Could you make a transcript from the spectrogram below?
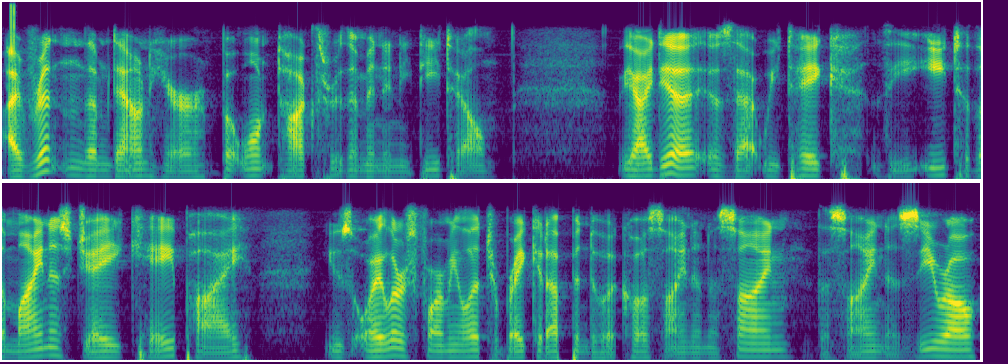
I've written them down here, but won't talk through them in any detail. The idea is that we take the e to the minus j k pi, use Euler's formula to break it up into a cosine and a sine. The sine is 0,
